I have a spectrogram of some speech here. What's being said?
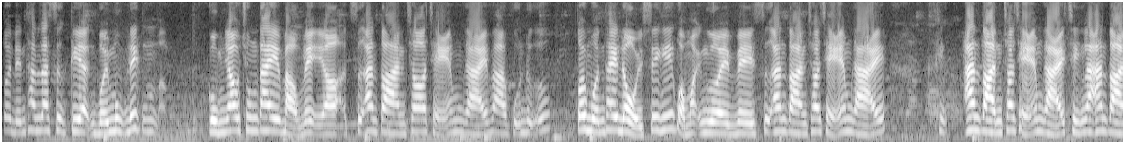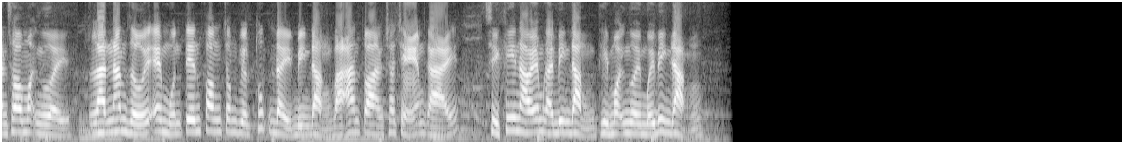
Tôi đến tham gia sự kiện với mục đích cùng nhau chung tay bảo vệ ờ, sự an toàn cho trẻ em gái và phụ nữ. Tôi muốn thay đổi suy nghĩ của mọi người về sự an toàn cho trẻ em gái. An toàn cho trẻ em gái chính là an toàn cho mọi người. Là nam giới, em muốn tiên phong trong việc thúc đẩy bình đẳng và an toàn cho trẻ em gái. Chỉ khi nào em gái bình đẳng thì mọi người mới bình đẳng.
